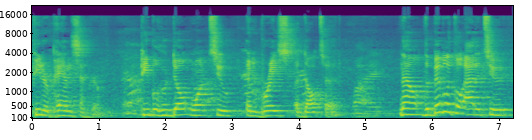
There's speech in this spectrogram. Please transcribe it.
Peter Pan syndrome people who don't want to embrace adulthood. Wow. Now, the biblical attitude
